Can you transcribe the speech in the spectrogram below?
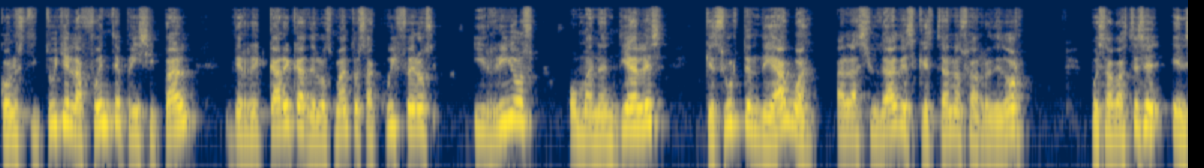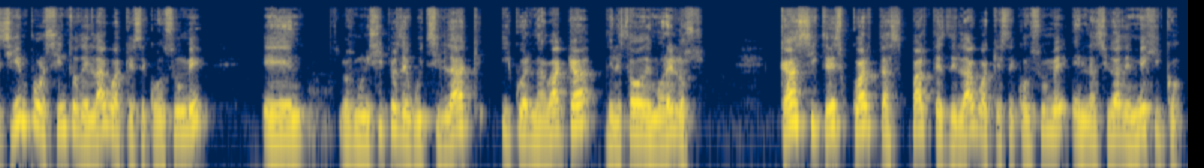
constituye la fuente principal de recarga de los mantos acuíferos y ríos o manantiales que surten de agua a las ciudades que están a su alrededor pues abastece el 100% del agua que se consume en los municipios de Huitzilac y Cuernavaca del estado de Morelos. Casi tres cuartas partes del agua que se consume en la Ciudad de México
